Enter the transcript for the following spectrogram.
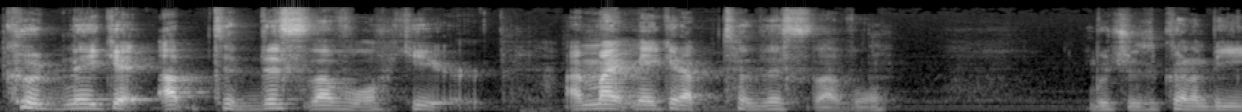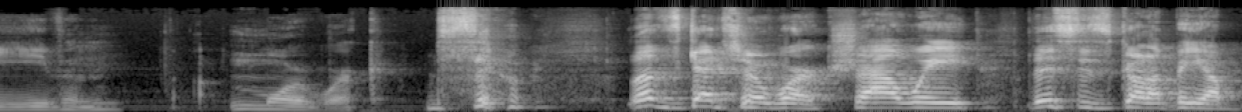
could make it up to this level here. I might make it up to this level, which is gonna be even more work. So, let's get to work, shall we? This is gonna be a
